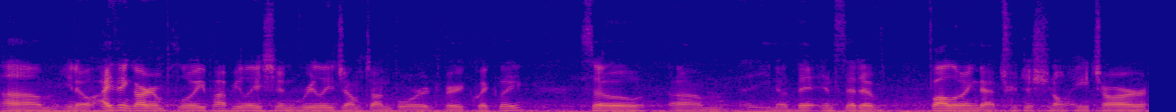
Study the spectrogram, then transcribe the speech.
Um, you know, I think our employee population really jumped on board very quickly. So, um, you know, that instead of following that traditional HR,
